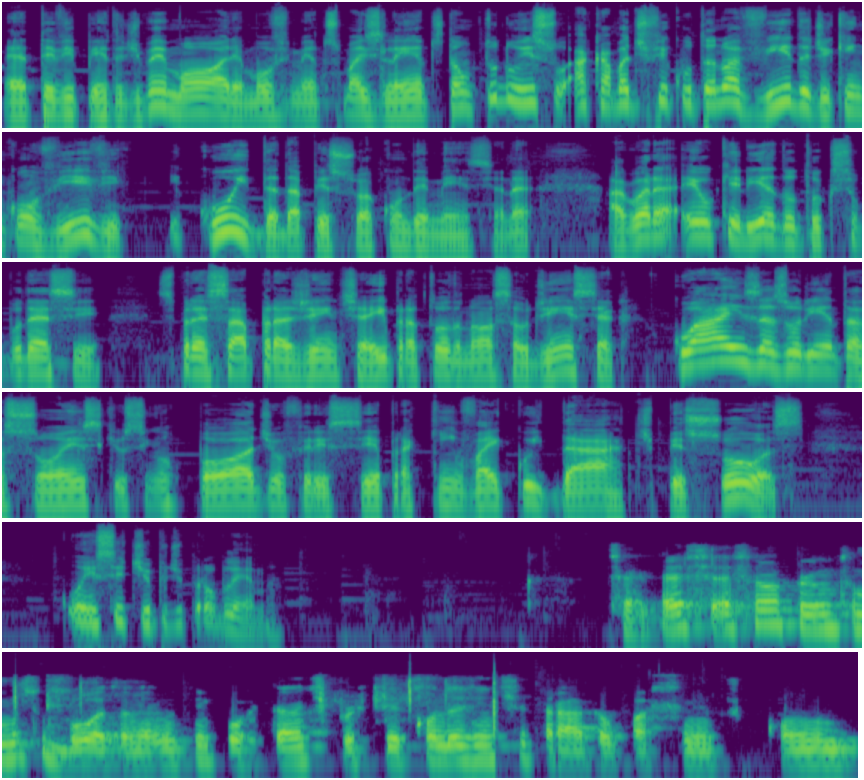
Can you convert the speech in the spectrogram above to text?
é, teve perda de memória, movimentos mais lentos. Então, tudo isso acaba dificultando a vida de quem convive e cuida da pessoa com demência, né? Agora, eu queria, doutor, que o senhor pudesse expressar para a gente aí, para toda a nossa audiência, quais as orientações que o senhor pode oferecer para quem vai cuidar de pessoas com esse tipo de problema. Essa, essa é uma pergunta muito boa também, muito importante, porque quando a gente trata o paciente com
